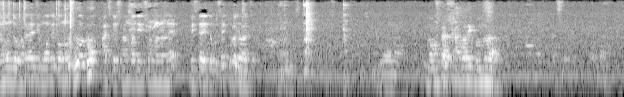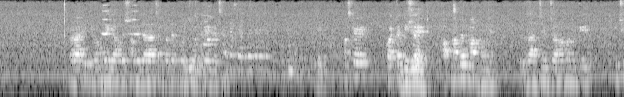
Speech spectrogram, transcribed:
নবন্ধু ভট্টাচার্য মহোদয়কে অনুরোধ করব আজকের সাংবাদিক সম্মেলনের বিস্তারিত বিষয় তুলে ধরার জন্য। নমস্কার সাংবাদিক বন্ধুরা। আমাদের সঙ্গে যারা আছেন তাদের পরিচয় পেয়ে গেছেন আজকে কয়েকটা বিষয় আপনাদের মাধ্যমে রাজ্যের জনগণকে কিছু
